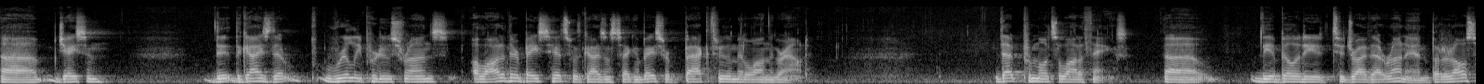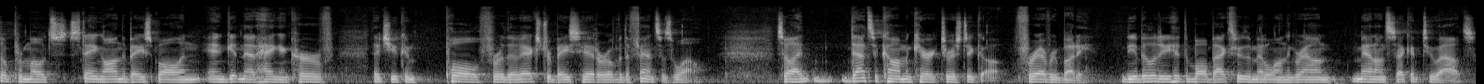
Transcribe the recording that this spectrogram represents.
uh, Jason, the, the guys that really produce runs, a lot of their base hits with guys on second base are back through the middle on the ground. That promotes a lot of things. Uh, the ability to drive that run in, but it also promotes staying on the baseball and, and getting that hanging curve that you can pull for the extra base hit or over the fence as well. So I, that's a common characteristic for everybody. The ability to hit the ball back through the middle on the ground, man on second, two outs.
